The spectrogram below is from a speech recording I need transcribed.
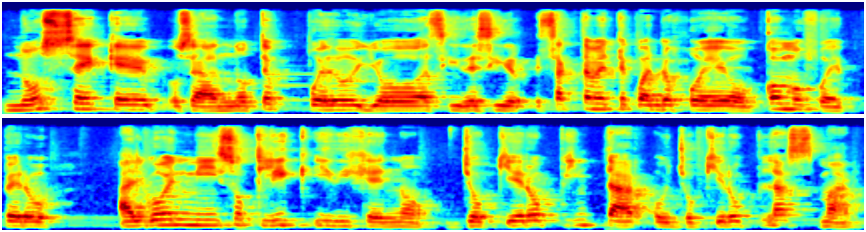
no sé qué, o sea, no te puedo yo así decir exactamente cuándo fue o cómo fue, pero algo en mí hizo clic y dije, no, yo quiero pintar o yo quiero plasmar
